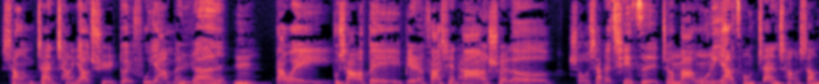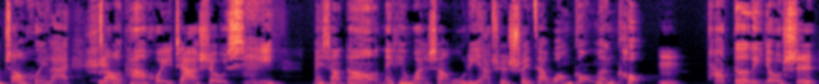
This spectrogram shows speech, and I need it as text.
上战场，要去对付亚门人。嗯，大卫不想要被别人发现他睡了手下的妻子，就把乌利亚从战场上召回来，嗯、叫他回家休息。没想到那天晚上，乌利亚却睡在王宫门口。嗯，他的理由是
